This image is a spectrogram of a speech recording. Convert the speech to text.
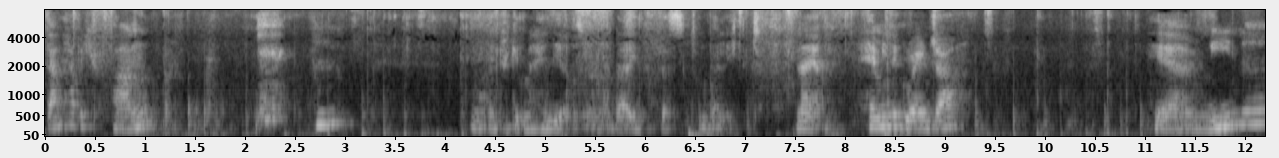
Dann habe ich Fang. Oh, irgendwie geht mein Handy aus, wenn man da irgendwie was drüber legt. Naja. Hermine Granger. Hermine.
